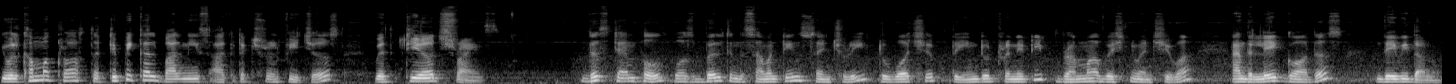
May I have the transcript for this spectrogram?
you will come across the typical Balinese architectural features with tiered shrines. This temple was built in the 17th century to worship the Hindu trinity Brahma, Vishnu, and Shiva and the lake goddess Dewi Danu.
